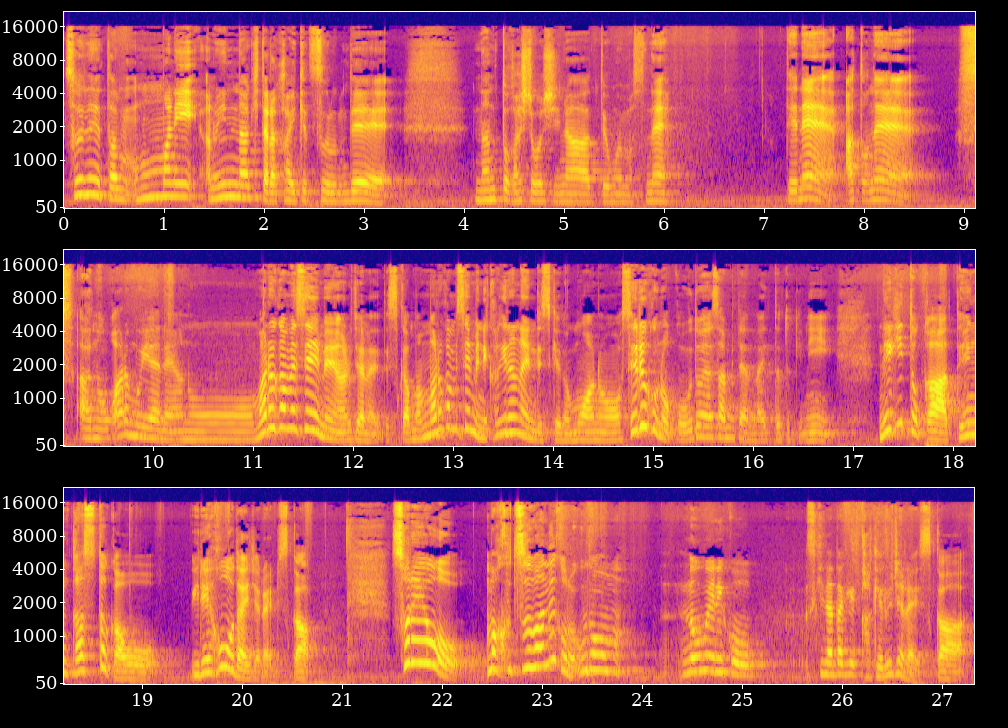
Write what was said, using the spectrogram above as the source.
それで多分ほんまにあのインナー着たら解決するんでなんとかしてほしいなって思いますねでねあとねあの、あれも嫌やね、あの、丸亀製麺あるじゃないですか。まあ、丸亀製麺に限らないんですけども、あの、セルフのこう、うどん屋さんみたいなの行った時に、ネギとか天かすとかを入れ放題じゃないですか。それを、まあ、普通はね、このうどんの上にこう、好きなだけかけるじゃないですか。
